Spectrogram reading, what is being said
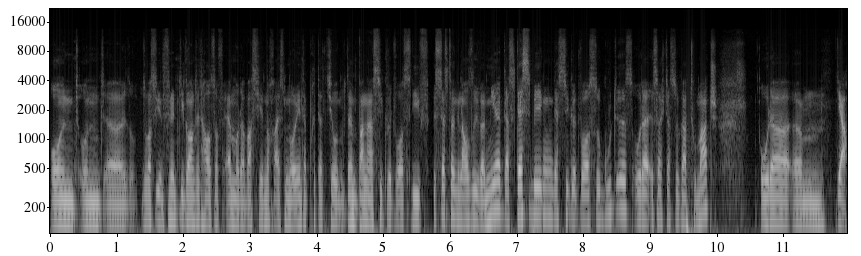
und, und äh, so, sowas wie Infinity Gauntlet House of M oder was hier noch als Neuinterpretation dem Banner Secret Wars lief, ist das dann genauso wie bei mir, dass deswegen der Secret Wars so gut ist oder ist euch das sogar too much? Oder ähm, ja,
